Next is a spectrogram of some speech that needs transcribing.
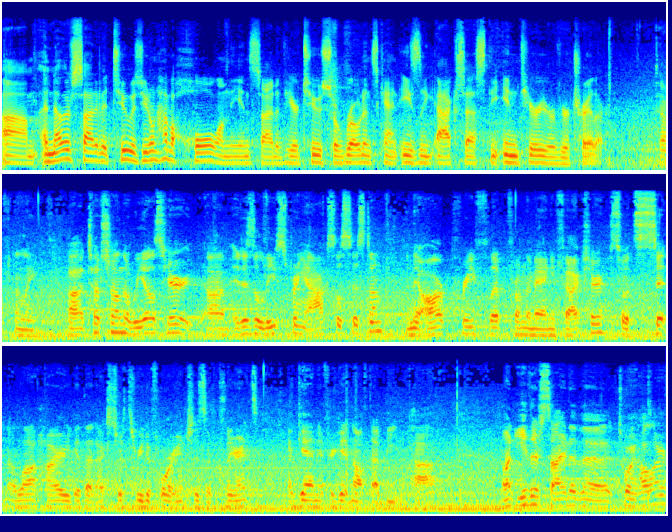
Um, another side of it too is you don't have a hole on the inside of here too, so rodents can't easily access the interior of your trailer. Definitely. Uh, touching on the wheels here, um, it is a leaf spring axle system and they are pre-flipped from the manufacturer. So it's sitting a lot higher. You get that extra three to four inches of clearance. Again, if you're getting off that beaten path. On either side of the toy hauler,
